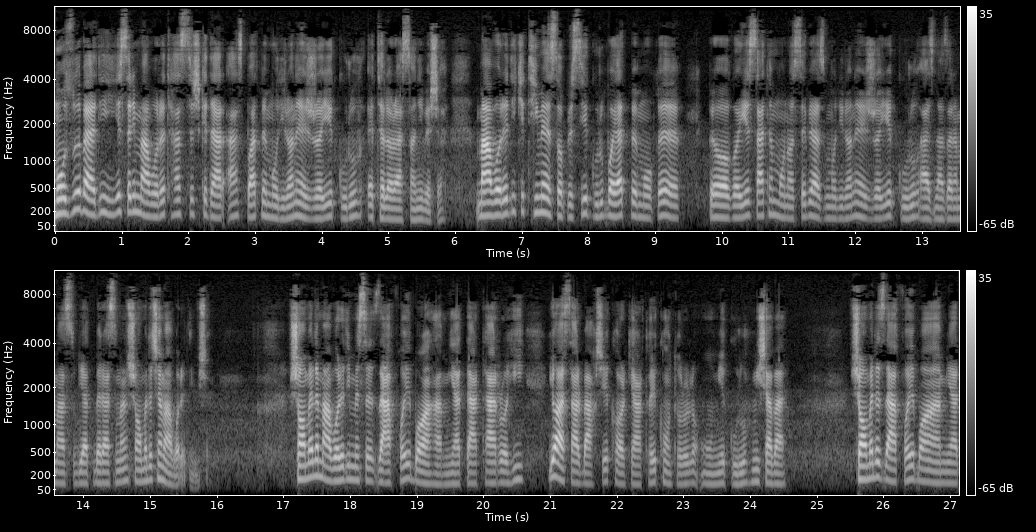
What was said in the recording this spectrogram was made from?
موضوع بعدی یه سری موارد هستش که در اصل باید به مدیران اجرایی گروه اطلاع رسانی بشه. مواردی که تیم حسابرسی گروه باید به موقع به آگاهی سطح مناسبی از مدیران اجرایی گروه از نظر مسئولیت برسونن شامل چه مواردی میشه؟ شامل مواردی مثل ضعف‌های با اهمیت در طراحی یا اثر بخشی کارکردهای کنترل عمومی گروه می شود شامل ضعف‌های با اهمیت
